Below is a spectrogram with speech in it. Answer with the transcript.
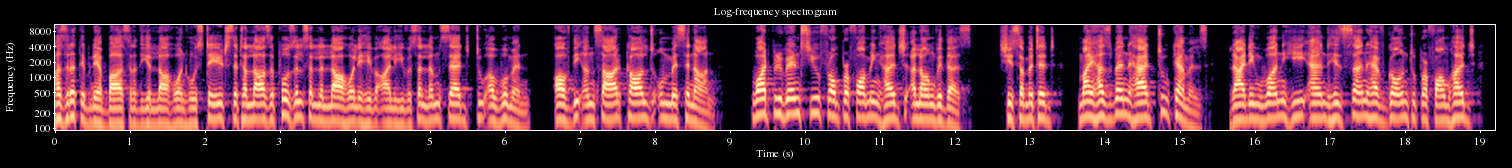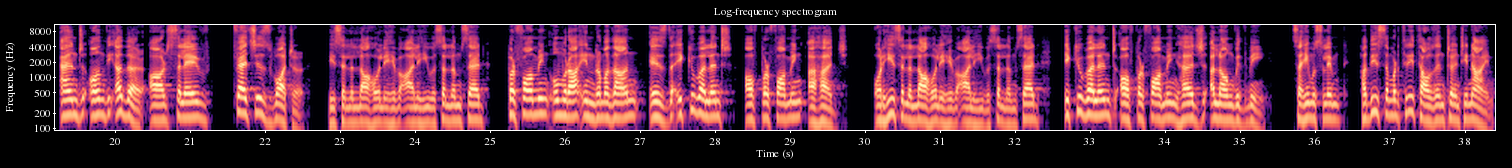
Hazrat Ibn Abbas radiallahu anhu states that Allah's Apostle sallallahu alayhi wasallam said to a woman of the Ansar called Umm Sinan, What prevents you from performing Hajj along with us? She submitted, My husband had two camels. Riding one, he and his son have gone to perform Hajj, and on the other, our slave fetches water. He sallallahu alayhi wasallam said, Performing Umrah in Ramadan is the equivalent of performing a Hajj. Or he wasallam said, equivalent of performing Hajj along with me. Sahih Muslim, Hadith number 3029.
